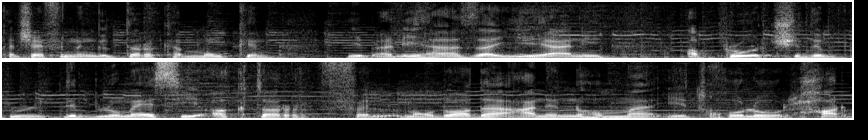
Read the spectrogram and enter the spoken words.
كان شايف إن إنجلترا كان ممكن يبقى ليها زي يعني approach دبلوماسي أكتر في الموضوع ده عن إن هم يدخلوا الحرب.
